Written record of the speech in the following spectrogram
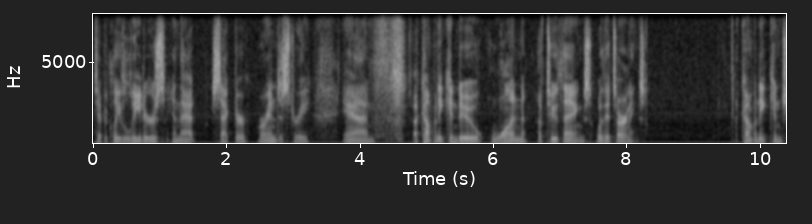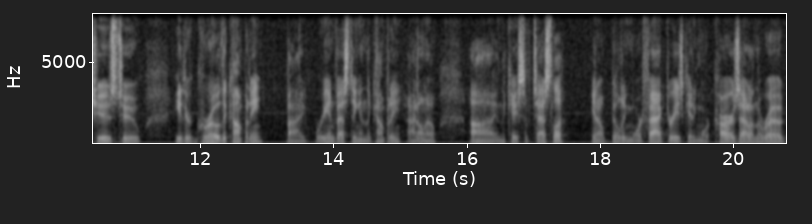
typically leaders in that sector or industry. And a company can do one of two things with its earnings. A company can choose to either grow the company by reinvesting in the company. I don't know. Uh, in the case of Tesla, you know, building more factories, getting more cars out on the road,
